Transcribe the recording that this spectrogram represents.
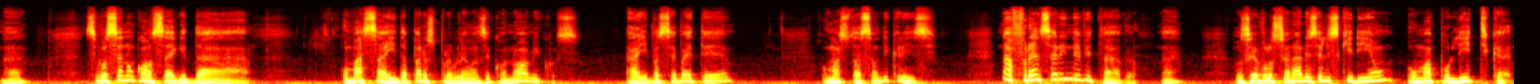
Né? Se você não consegue dar uma saída para os problemas econômicos, aí você vai ter uma situação de crise. Na França era inevitável. Né? Os revolucionários eles queriam uma política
